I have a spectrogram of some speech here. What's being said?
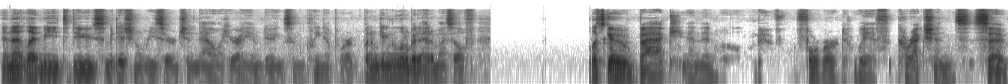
And that led me to do some additional research, and now here I am doing some cleanup work. But I'm getting a little bit ahead of myself. Let's go back and then we'll move forward with corrections. So,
